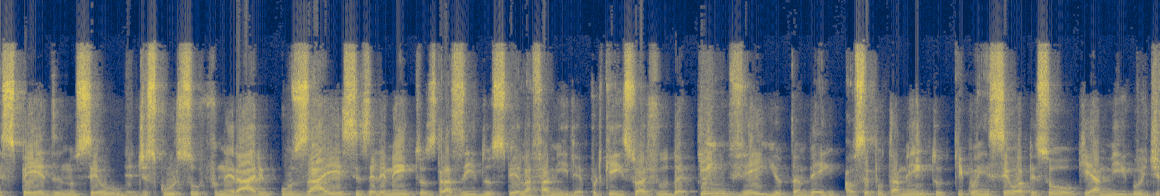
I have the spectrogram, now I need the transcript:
SPED, no seu discurso funerário, usar esses elementos trazidos pela família, porque isso ajuda quem veio também ao sepultamento, que conheceu a pessoa, que é amigo de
